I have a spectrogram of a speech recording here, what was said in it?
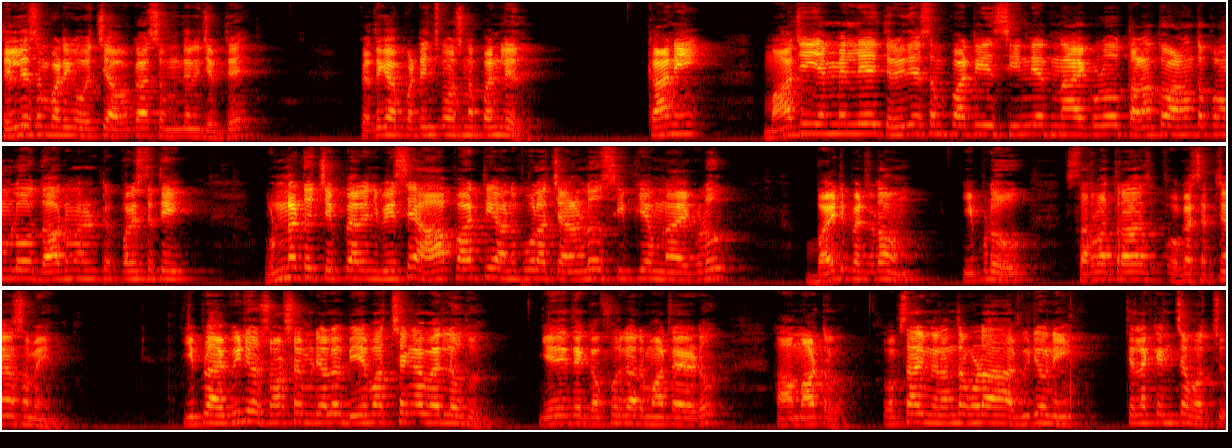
తెలుగుదేశం పార్టీకి వచ్చే అవకాశం ఉందని చెప్తే పెద్దగా పట్టించుకోవాల్సిన పని లేదు. కానీ మాజీ ఎమ్మెల్యే తెలుగుదేశం పార్టీ సీనియర్ నాయకుడు తనతో అనంతపురంలో దారుణమైన పరిస్థితి ఉన్నట్టు చెప్పారని చెప్పేసి ఆ పార్టీ అనుకూల ఛానల్లో సిపిఎం నాయకుడు బయట పెట్టడం ఇప్పుడు సర్వత్రా ఒక చర్చనీయాంశమైంది. ఇప్పుడు ఆ వీడియో సోషల్ మీడియాలో బీభత్సంగా వైరల్ అవుతుంది. ఏదైతే గఫూర్ గారు మాట్లాడాడో ఆ మాటలు. ఒకసారి మీరందరూ కూడా ఆ వీడియోని తిలకించవచ్చు.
